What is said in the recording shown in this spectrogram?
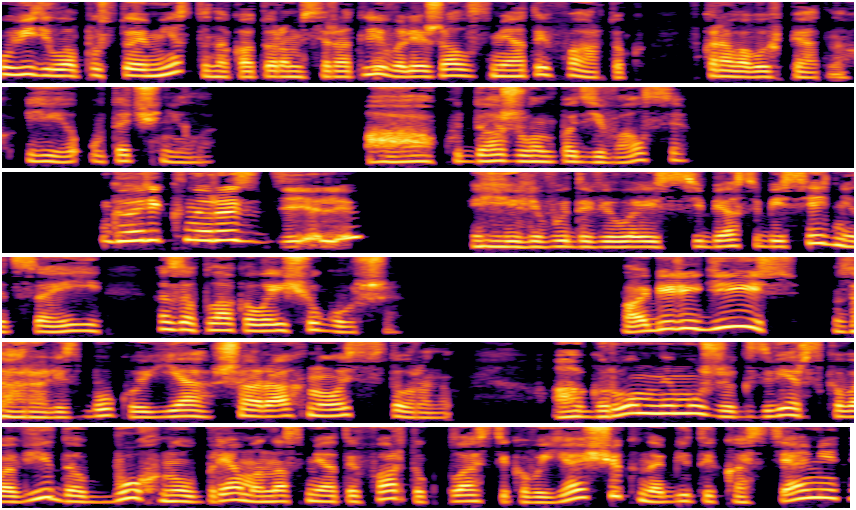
увидела пустое место, на котором сиротливо лежал смятый фартук в кровавых пятнах, и уточнила. «А куда же он подевался?» «Гарик на разделе», — еле выдавила из себя собеседница и заплакала еще горше. «Поберегись!» — заорали сбоку, и я шарахнулась в сторону. Огромный мужик зверского вида бухнул прямо на смятый фартук пластиковый ящик, набитый костями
